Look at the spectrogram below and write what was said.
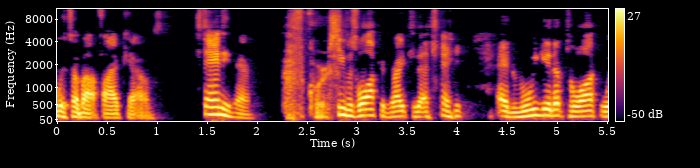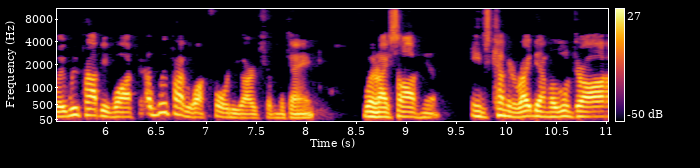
with about five cows standing there. Of course. He was walking right to that tank. And when we get up to walk away, we probably walked, uh, we probably walked 40 yards from the tank when I saw him. He was coming right down a little draw.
